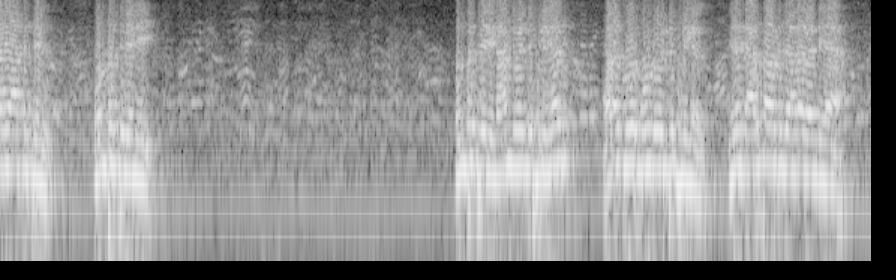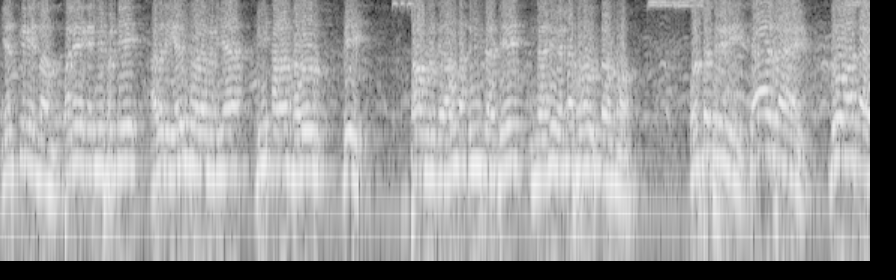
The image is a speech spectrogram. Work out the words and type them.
இதுவரை ஆட்டத்தில் ஒன்பது வேலி. ஒன்பது வேலி நான்கு வெற்றி புள்ளிகள் வடக்கூர் மூன்று வெற்றி புள்ளிகள் இதற்கு அடுத்த ஆட்டத்தில் ஆட வேண்டிய எஸ்கே எண்ணம் பழைய கரியப்பட்டி அதனை எதிர்த்து வர வேண்டிய பி. ஆர் மரூர் பி உங்களுக்கு ரவுண்ட் அறிவிச்சாச்சு இந்த அணி வெள்ள புற விட்டணும் ஒன்பது வேலி third raid do or die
